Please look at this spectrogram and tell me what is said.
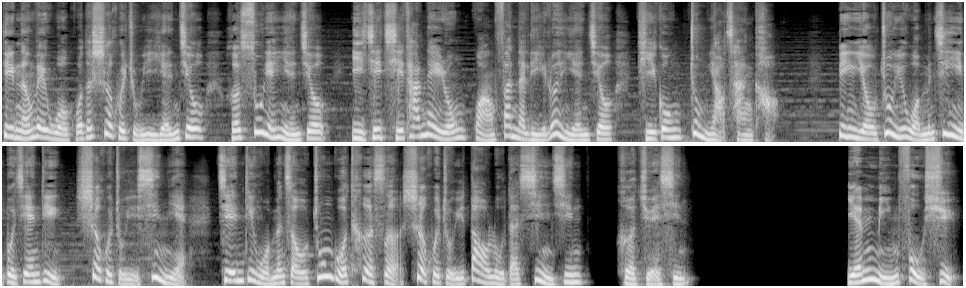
定能为我国的社会主义研究和苏联研究以及其他内容广泛的理论研究提供重要参考，并有助于我们进一步坚定社会主义信念，坚定我们走中国特色社会主义道路的信心和决心。严明复序。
